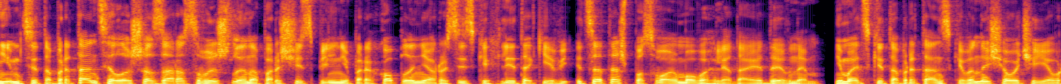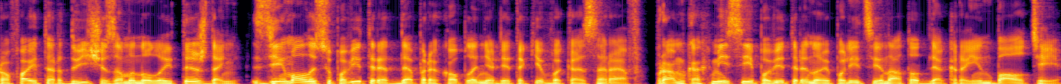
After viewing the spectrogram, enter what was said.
Німці та британці лише зараз вийшли на перші спільні перехоплення російських літаків, і це теж по-своєму виглядає дивним. Німецькі та британські винищувачі Єврофайтер двічі за минулий тиждень здіймались у повітря для перехоплення літаків ВКС РФ в рамках місії повітряної поліції НАТО для країн Балтії.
